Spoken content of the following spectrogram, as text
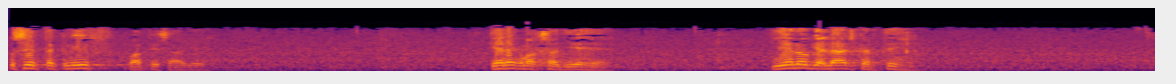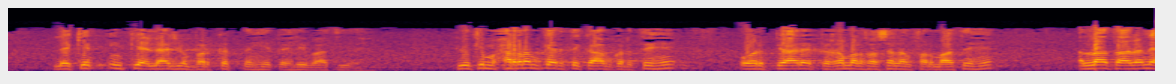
اسے تکلیف واپس آ گئی۔ کہنے کا مقصد یہ ہے، یہ لوگ علاج کرتے ہیں۔ لیکن ان کے علاج میں برکت نہیں ہے، پہلی بات یہ ہے۔ کیونکہ محرم کا ارتکاب کرتے ہیں اور پیارے پیغمبر صلی اللہ علیہ وسلم فرماتے ہیں، اللہ تعالیٰ نے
